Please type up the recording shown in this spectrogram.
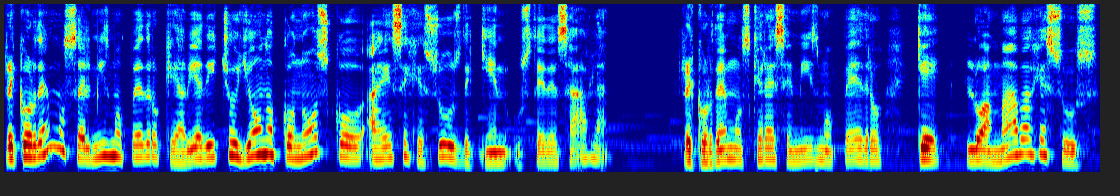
Recordemos el mismo Pedro que había dicho, yo no conozco a ese Jesús de quien ustedes hablan. Recordemos que era ese mismo Pedro que lo amaba a Jesús,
